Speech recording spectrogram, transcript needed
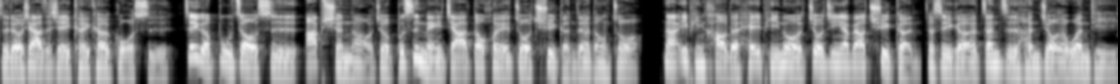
只留下这些一颗一颗果实，这个步骤是 optional，就不是每一家都会做去梗这个动作。那一瓶好的黑皮诺究竟要不要去梗，这是一个争执很久的问题。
